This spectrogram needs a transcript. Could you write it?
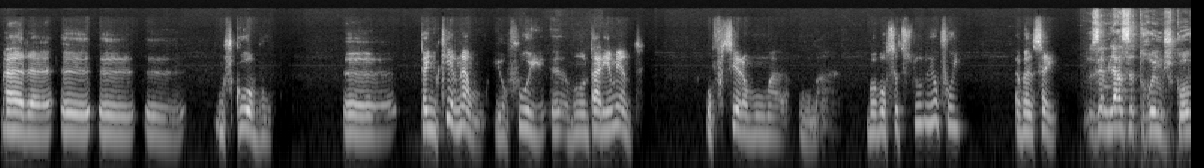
para uh, Moscovo tenho que ir, não. Eu fui voluntariamente. Ofereceram-me uma, uma, uma bolsa de estudo e eu fui. Avancei. Zé Milhazes aterrou em Moscou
